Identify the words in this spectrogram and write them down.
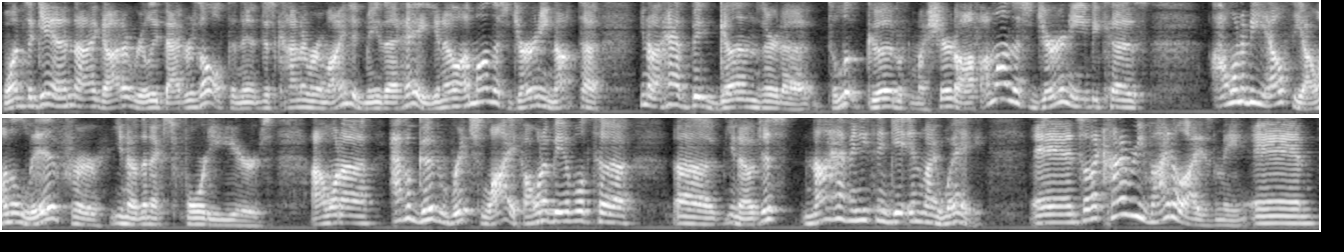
once again, I got a really bad result, and it just kind of reminded me that, hey, you know, I'm on this journey not to, you know, have big guns or to, to look good with my shirt off. I'm on this journey because I want to be healthy. I want to live for, you know, the next 40 years. I want to have a good, rich life. I want to be able to, uh, you know, just not have anything get in my way. And so that kind of revitalized me. And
